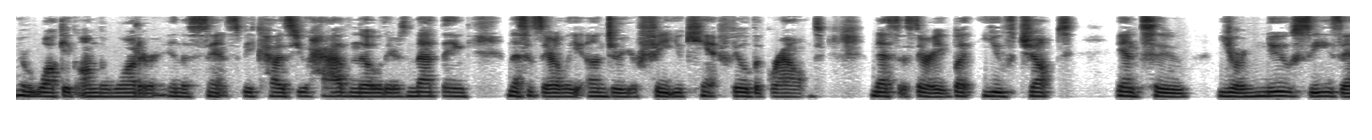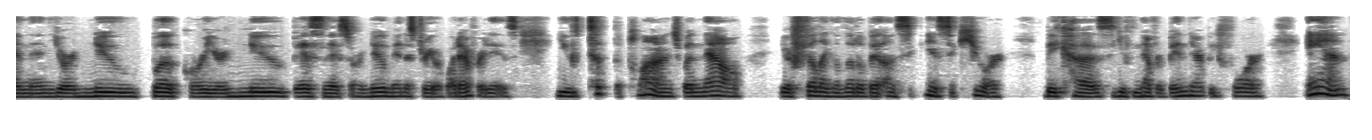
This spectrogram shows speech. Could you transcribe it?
you're walking on the water in a sense because you have no there's nothing necessarily under your feet. You can't feel the ground necessary, but you've jumped into your new season and your new book or your new business or new ministry or whatever it is. You took the plunge, but now you're feeling a little bit insecure because you've never been there before and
